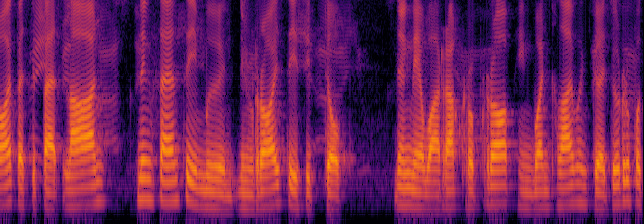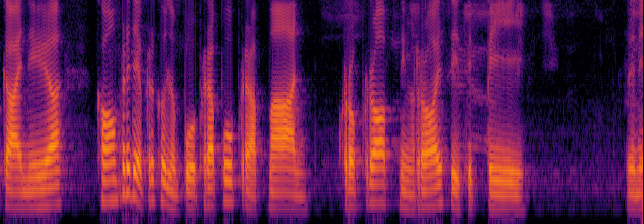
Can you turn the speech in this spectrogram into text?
6,788 ล้าน 140,140 จบเนื่องในวาระครบรอบแห่งวันคล้ายวันเกิดด้วยรูปกายเนื้อ ของพระเดชพระคุณหลวงปู่พระผู้ปราบมารครบรอบ 140 ปีโดยใน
